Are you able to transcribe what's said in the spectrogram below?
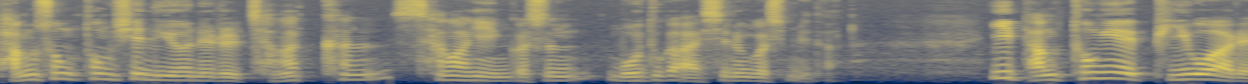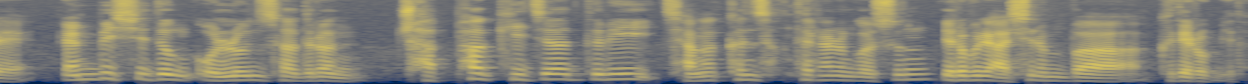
방송통신위원회를 장악한 상황인 것은 모두가 아시는 것입니다. 이 방통위의 비호 아래 mbc 등 언론사들은 좌파 기자들이 장악한 상태라는 것은 여러분이 아시는 바 그대로입니다.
